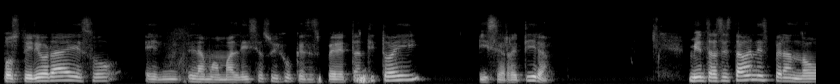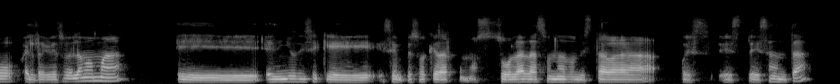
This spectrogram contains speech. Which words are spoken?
Posterior a eso, la mamá le dice a su hijo que se espere tantito ahí y se retira. Mientras estaban esperando el regreso de la mamá, eh, el niño dice que se empezó a quedar como sola la zona donde estaba pues este Santa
